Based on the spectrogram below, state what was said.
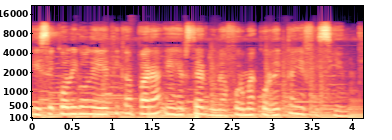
ese código de ética para ejercer de una forma correcta y eficiente.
